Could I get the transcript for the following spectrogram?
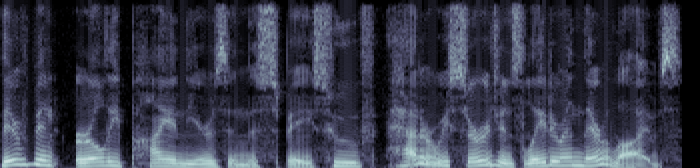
There have been early pioneers in this space who've had a resurgence later in their lives,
